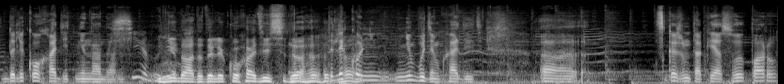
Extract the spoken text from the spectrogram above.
Далеко ходить не надо. Всем. Не надо далеко ходить, да. Далеко не, не будем ходить. Скажем так, я свою пару.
